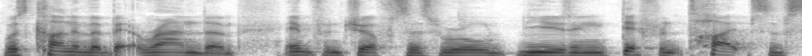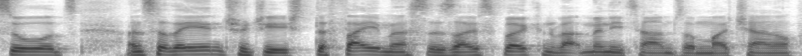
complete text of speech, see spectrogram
was kind of a bit random. Infantry officers were all using different types of swords, and so they introduced the famous, as I've spoken about many times on my channel,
